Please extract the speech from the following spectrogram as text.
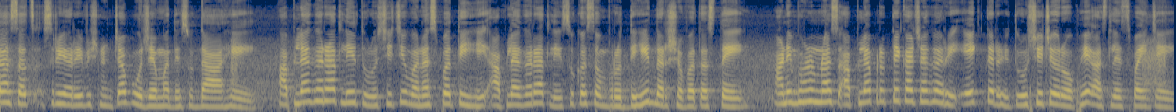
तसंच श्री हरिविष्णूंच्या पूजेमध्ये सुद्धा आहे. आपल्या घरातली तुळशीची वनस्पती ही आपल्या घरातली सुखसमृद्धीही दर्शवत असते. आणि म्हणूनच आपल्या प्रत्येकाच्या घरी एक तरी तुळशीचे रोप हे असलेच पाहिजे.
